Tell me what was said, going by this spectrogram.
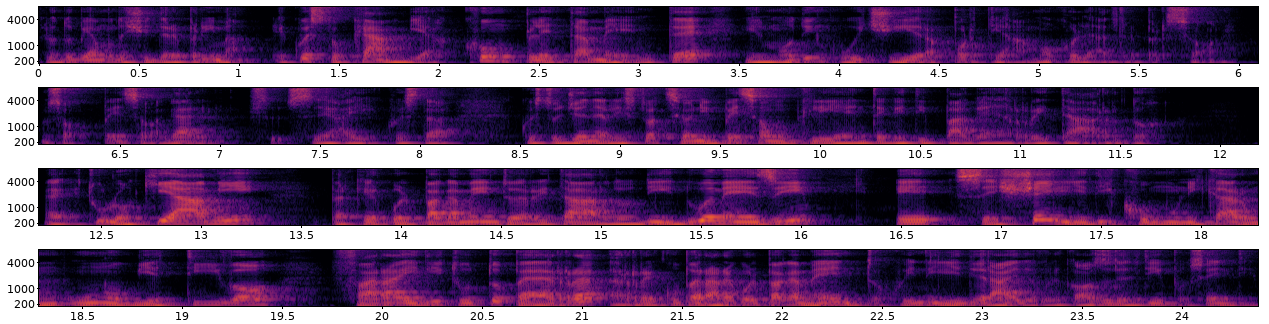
lo dobbiamo decidere prima e questo cambia completamente il modo in cui ci rapportiamo con le altre persone. Non so, pensa magari se, hai questa, questo genere di situazioni, pensa a un cliente che ti paga in ritardo. Eh, tu lo chiami perché quel pagamento è in ritardo di due mesi e se scegli di comunicare un, un obiettivo farai di tutto per recuperare quel pagamento, quindi gli dirai delle cose del tipo, senti,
